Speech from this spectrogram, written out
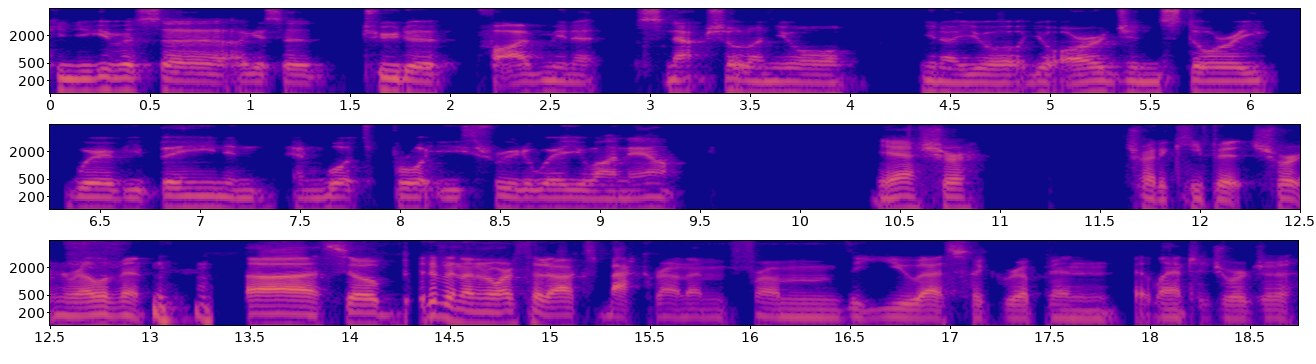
can you give us a, I guess, a two to five minute snapshot on your, you know, your your origin story? Where have you been, and and what's brought you through to where you are now? Yeah, sure. Try to keep it short and relevant. uh, so, a bit of an unorthodox background. I'm from the U.S. I grew up in Atlanta, Georgia.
